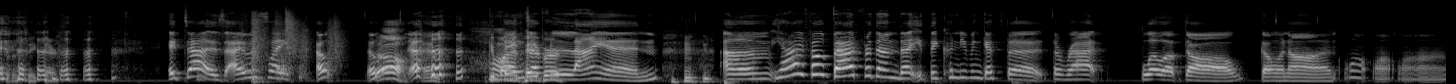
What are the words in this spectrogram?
so to speak. There. It does. I was like, oh. Oh, Oh, and goodbye, things paper. are flying. um, yeah, I felt bad for them that they couldn't even get the the rat blow up doll going on. Wah, wah, wah.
